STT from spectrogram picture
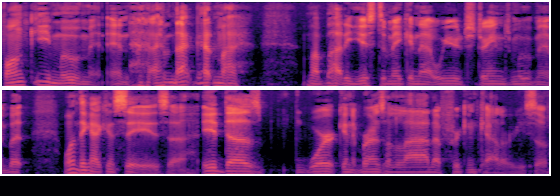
funky movement and i've not got my my body used to making that weird strange movement but one thing i can say is uh, it does work and it burns a lot of freaking calories so.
